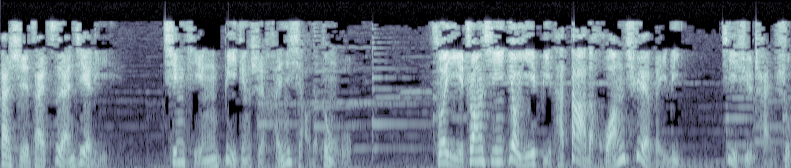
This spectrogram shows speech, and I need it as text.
但是在自然界里，蜻蜓毕竟是很小的动物。所以，庄心又以比它大的黄雀为例，继续阐述。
